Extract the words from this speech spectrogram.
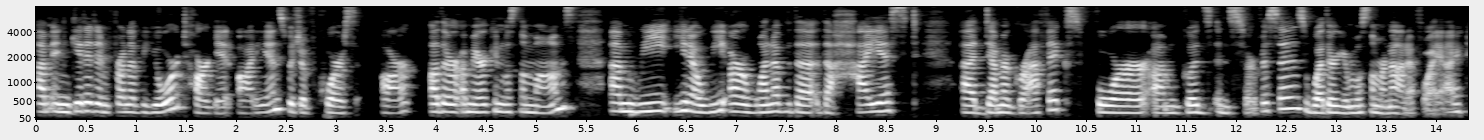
um, and get it in front of your target audience, which of course are other American Muslim moms. Um, we, you know, we are one of the the highest uh, demographics for um, goods and services, whether you're Muslim or not, FYI.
